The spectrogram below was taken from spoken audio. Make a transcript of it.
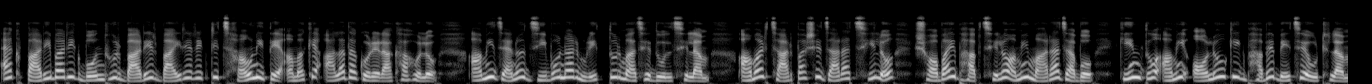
এক পারিবারিক বন্ধুর বাড়ির বাইরের একটি ছাউনিতে আমাকে আলাদা করে রাখা হলো। আমি যেন জীবন আর মৃত্যুর মাঝে দুলছিলাম। আমার চারপাশে যারা ছিল, সবাই ভাবছিল আমি মারা যাব, কিন্তু আমি অলৌকিকভাবে বেঁচে উঠলাম।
